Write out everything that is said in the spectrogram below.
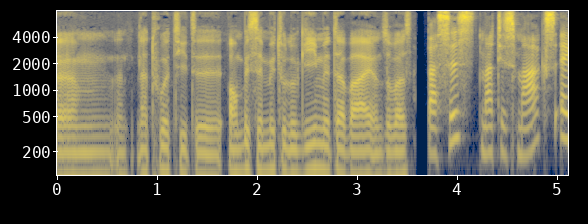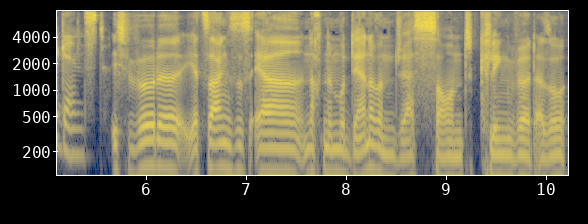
ähm, Naturtitel, auch ein bisschen Mythologie mit dabei und sowas. Bassist Mathis Marx ergänzt. Ich würde jetzt sagen, dass es eher nach einem moderneren Jazz-Sound klingen wird. Also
